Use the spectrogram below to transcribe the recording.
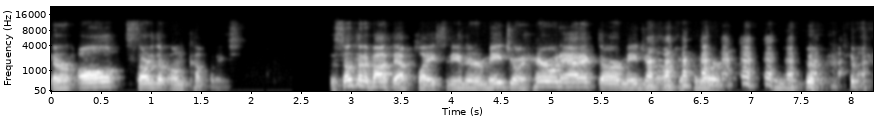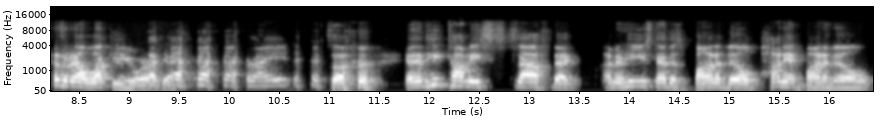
that are all started their own companies. There's something about that place that either made you a heroin addict or made you an entrepreneur. Depends on how lucky you were, I guess. right. So, and then he taught me stuff that I mean, he used to have this Bonneville, Pontiac Bonneville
